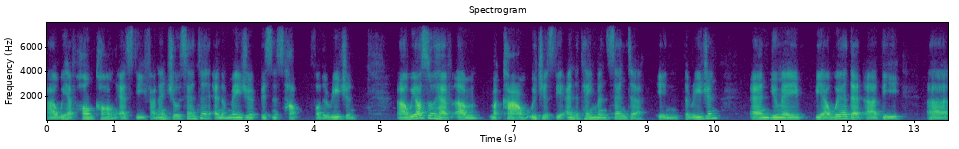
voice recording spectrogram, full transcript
uh, we have Hong Kong as the financial center and a major business hub for the region. Uh, we also have um, Macau, which is the entertainment center in the region. And you may be aware that uh, the uh,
